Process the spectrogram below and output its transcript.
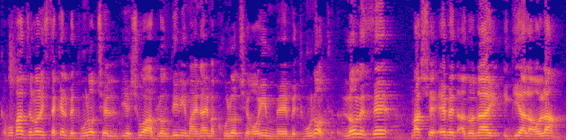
כמובן זה לא להסתכל בתמונות של ישוע הבלונדיני עם העיניים הכחולות שרואים אה, בתמונות, לא לזה מה שעבד אדוני הגיע לעולם.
